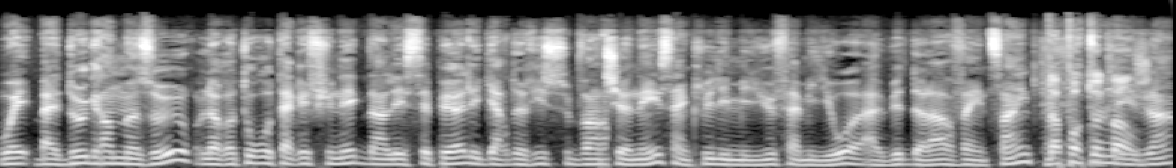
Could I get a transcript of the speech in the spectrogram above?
Oui, ben deux grandes mesures. Le retour au tarif unique dans les CPE, les garderies subventionnées, ça inclut les milieux familiaux à 8,25 Donc, pour tout Donc, le les monde. gens,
